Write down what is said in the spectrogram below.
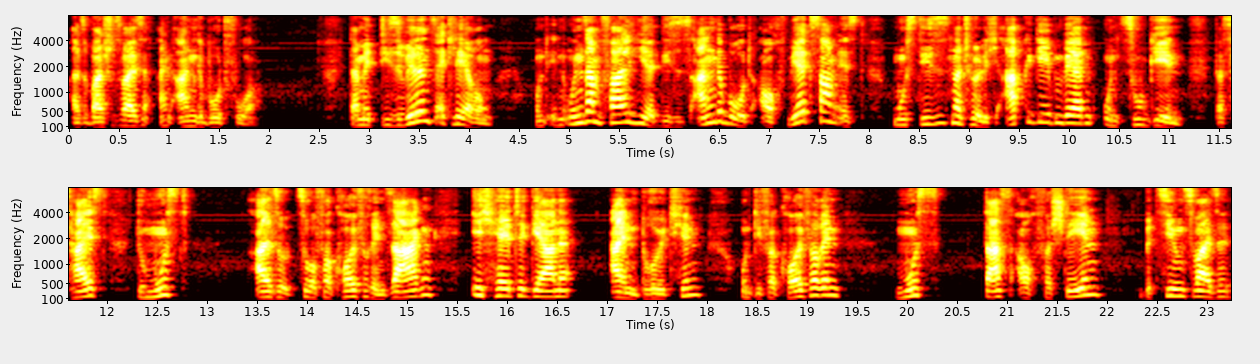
also beispielsweise ein Angebot vor. Damit diese Willenserklärung und in unserem Fall hier dieses Angebot auch wirksam ist, muss dieses natürlich abgegeben werden und zugehen. Das heißt, du musst also zur Verkäuferin sagen, ich hätte gerne ein Brötchen und die Verkäuferin muss das auch verstehen, beziehungsweise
